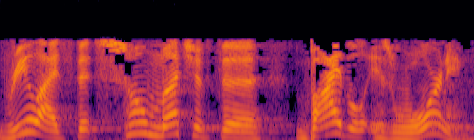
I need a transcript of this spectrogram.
realize that so much of the Bible is warning.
